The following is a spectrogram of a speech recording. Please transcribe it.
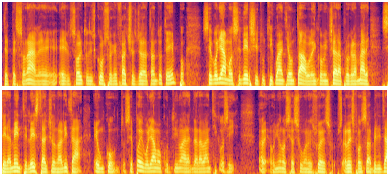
del personale, è, è, il solito discorso che faccio già da tanto tempo, se vogliamo sederci tutti quanti a un tavolo e incominciare a programmare seriamente le stagionalità è un conto, se poi vogliamo continuare ad andare avanti così, vabbè, ognuno si assume le sue responsabilità,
